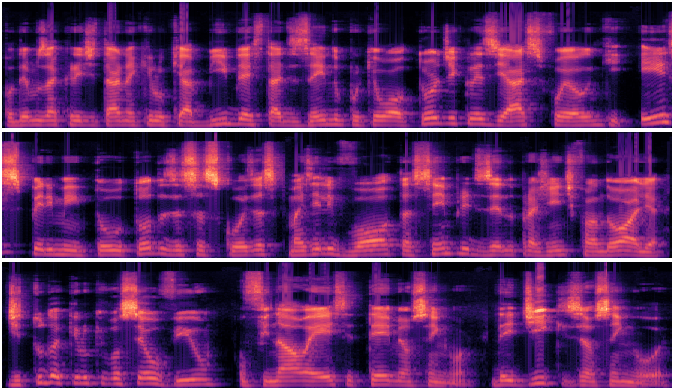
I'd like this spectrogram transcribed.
Podemos acreditar naquilo que a Bíblia está dizendo, porque o autor de Eclesiastes foi alguém que experimentou todas essas coisas, mas ele volta sempre dizendo pra gente, falando: olha, de tudo aquilo que você ouviu, o final é esse: teme ao Senhor, dedique-se ao Senhor,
